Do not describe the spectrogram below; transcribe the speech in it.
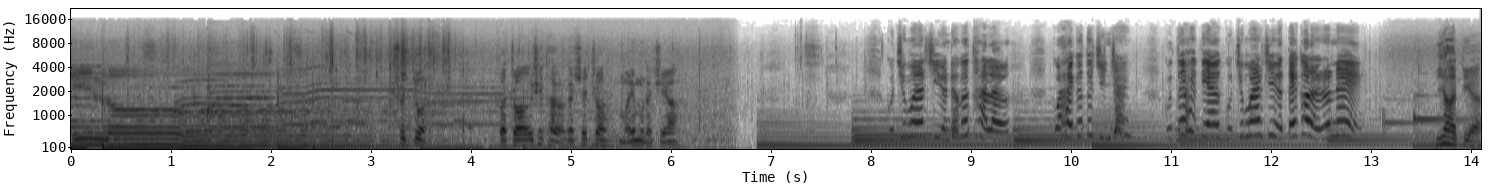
chỉ lo. Số chua tao cho cái thằng cái sẽ cho mấy một chuyện à? Cô chỉ muốn chỉ đó có thà là cô hai cái tôi chiến tranh. Cô tôi hay tiền cô chỉ muốn chỉ tay có rồi nè? Ya tia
